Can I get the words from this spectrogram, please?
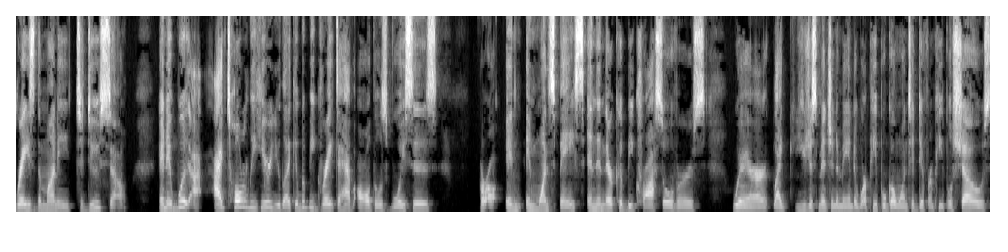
raise the money to do so. And it would, I, I totally hear you. Like, it would be great to have all those voices or in, in one space. And then there could be crossovers where, like you just mentioned, Amanda, where people go on to different people's shows.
